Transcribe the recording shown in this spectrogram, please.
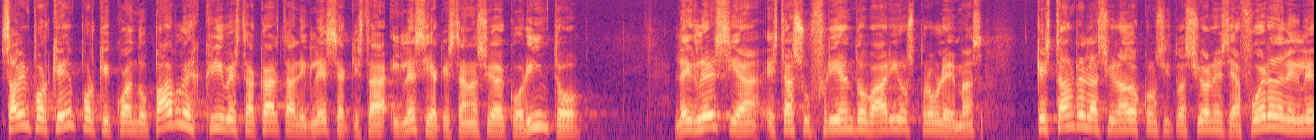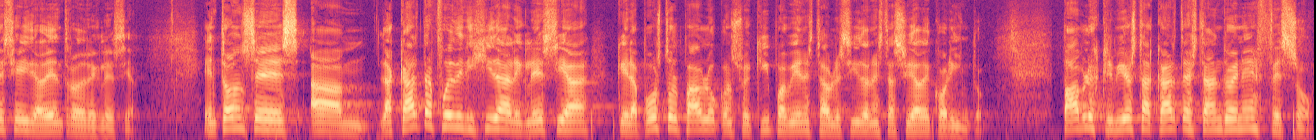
¿Saben por qué? Porque cuando Pablo escribe esta carta a la iglesia que está, iglesia que está en la ciudad de Corinto, la iglesia está sufriendo varios problemas que están relacionados con situaciones de afuera de la iglesia y de adentro de la iglesia. Entonces, la carta fue dirigida a la iglesia que el apóstol Pablo con su equipo habían establecido en esta ciudad de Corinto. Pablo escribió esta carta estando en Éfeso.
